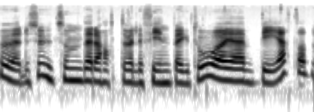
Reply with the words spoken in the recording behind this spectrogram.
høres jo ut som dere har hatt det veldig fint begge to. Og jeg vet at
